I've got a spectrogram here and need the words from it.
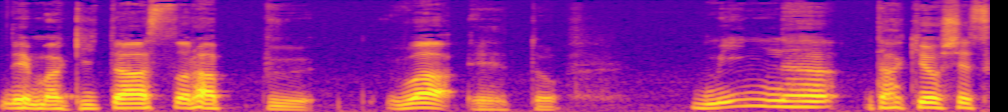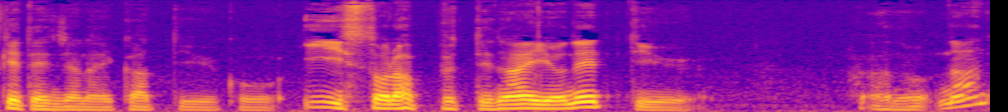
でまあギターストラップはえっ、ー、とみんな妥協してつけてんじゃないかっていうこういいストラップってないよねっていうあのなん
